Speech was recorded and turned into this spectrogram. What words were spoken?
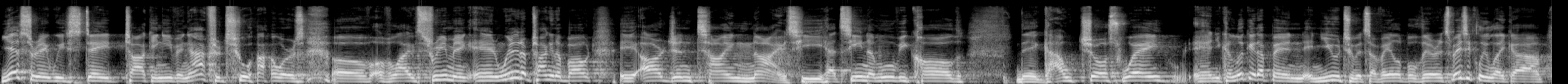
Yesterday we stayed talking even after two hours of, of live streaming, and we ended up talking about uh, Argentine knives. He had seen a movie called The Gaucho's Way, and you can look it up in, in YouTube. It's available there. It's basically like a,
